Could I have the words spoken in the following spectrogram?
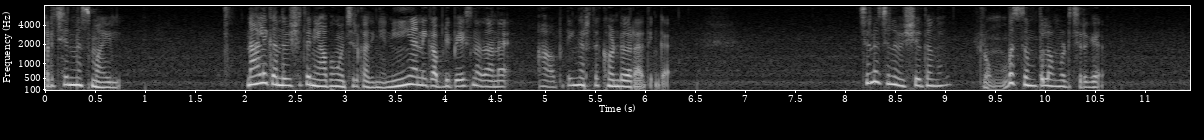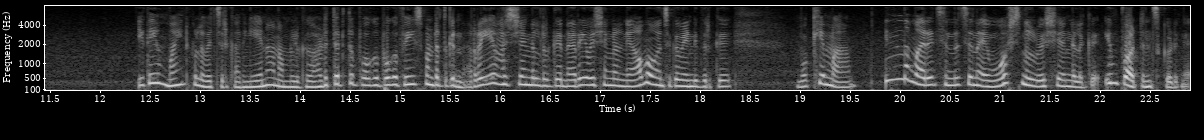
ஒரு சின்ன ஸ்மைல் நாளைக்கு அந்த விஷயத்த ஞாபகம் வச்சுருக்காதீங்க. நீ அன்றைக்கி அப்படி பேசினதானே? அப்படிங்கிறத கொண்டு வராதிங்க. சின்ன சின்ன விஷயத்தாங்க ரொம்ப சிம்பிளாக முடிச்சிருக்கேன் இதையும் மைண்ட்குள்ளே வச்சுருக்காதிங்க. ஏன்னா நம்மளுக்கு அடுத்தடுத்து போக போக ஃபேஸ் பண்ணுறதுக்கு நிறைய விஷயங்கள் இருக்குது நிறைய விஷயங்கள் ஞாபகம் வச்சுக்க வேண்டியது இருக்குது முக்கியமாக இந்த மாதிரி சின்ன சின்ன எமோஷ்னல் விஷயங்களுக்கு இம்பார்ட்டன்ஸ் கொடுங்க.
